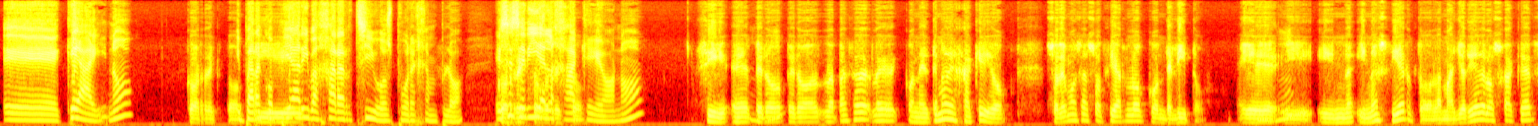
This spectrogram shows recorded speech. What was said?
qué hay, ¿no? Correcto. Y para copiar y bajar archivos, por ejemplo. Ese sería el hackeo, ¿no? Sí, eh, pero, pero la pasa, con el tema de hackeo solemos asociarlo con delito. Eh, y, no, es cierto, la mayoría de los hackers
